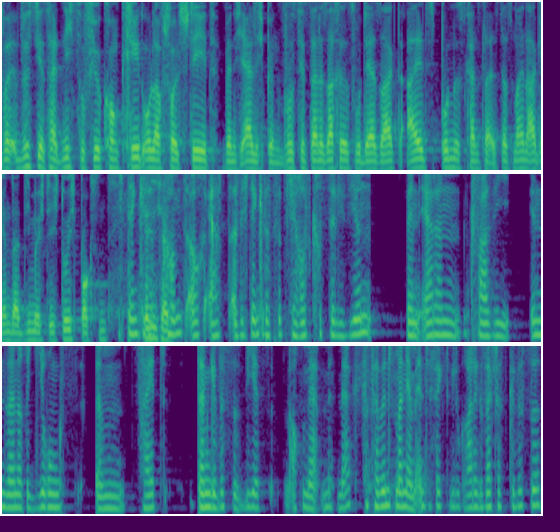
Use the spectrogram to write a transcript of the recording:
wüsste jetzt halt nichts, wofür konkret Olaf Scholz steht, wenn ich ehrlich bin. Wo es jetzt seine Sache ist, wo der sagt, als Bundeskanzler ist das meine Agenda, die möchte ich durchboxen. Ich denke, das ich halt kommt auch erst, also ich denke, das wird sich herauskristallisieren, wenn er dann quasi in seiner Regierungszeit ähm, dann gewisse, wie jetzt auch mit Merkel, verbindet man ja im Endeffekt, wie du gerade gesagt hast, gewisse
